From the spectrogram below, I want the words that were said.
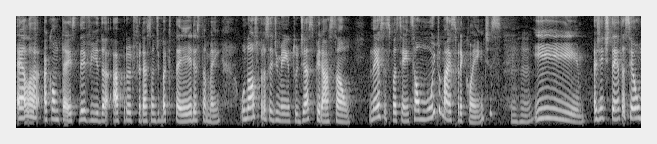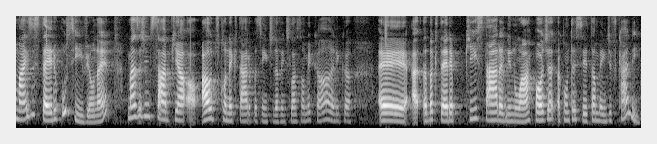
Ela acontece devido à proliferação de bactérias também. O nosso procedimento de aspiração nesses pacientes são muito mais frequentes Uhum. E a gente tenta ser o mais estéreo possível, né? Mas a gente sabe que ao desconectar o paciente da ventilação mecânica, é, a, a, bactéria que está ali no ar pode acontecer também de ficar ali.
